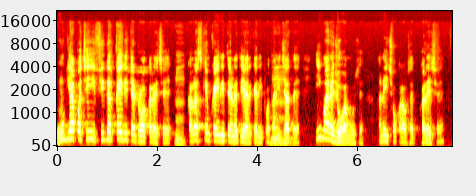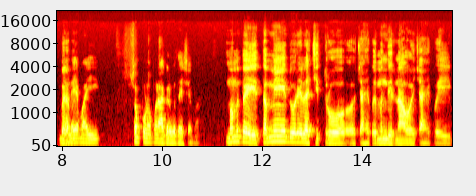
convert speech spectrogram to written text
હું ગયા પછી ફિગર કઈ રીતે ડ્રો કરે છે. કલર સ્કીમ કઈ રીતે એને તૈયાર કરી પોતાની જાતે? એ મારે જોવાનું છે. અને એ છોકરાઓ સાહેબ કરે છે. અને એમાં એ સંપૂર્ણપણે આગળ વધે છે એમાં. મમતભાઈ તમે દોરેલા ચિત્રો ચાહે કોઈ મંદિરના હોય ચાહે કોઈ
